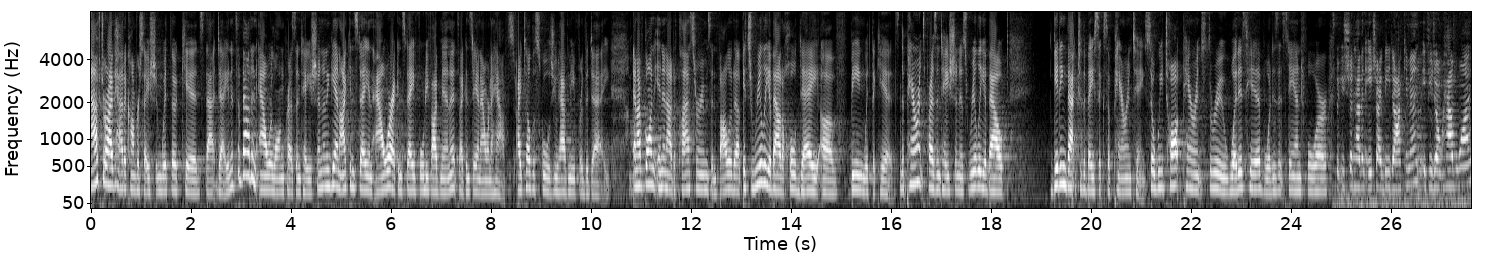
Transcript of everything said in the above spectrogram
after I've had a conversation with the kids that day, and it's about an hour long presentation, and again, I can stay an hour, I can stay 45 minutes, I can stay an hour and a half. I tell the schools, you have me for the day. And I've gone in and out of classrooms and followed up. It's really about a whole day of being with the kids. The parents' presentation is really about getting back to the basics of parenting. So we talk parents through what is HIB, what does it stand for. But you should have an HIB document. If you don't have one,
